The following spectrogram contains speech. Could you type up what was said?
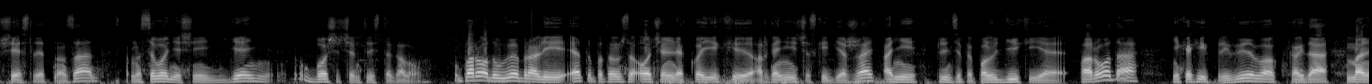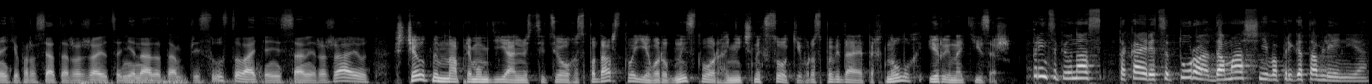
6 лет назад. На сегодняшний день ну, больше, чем 300 голов. Ну, Породу выбрали эту, потому что очень легко их э, органически держать. Они, в принципе, полудикие порода, никаких прививок. Когда маленькие поросята рожаются, не надо там присутствовать, они сами рожают. Ще одним напрямом діяльності цього господарства є виробництво органічних соків, розповідає технолог Ірина Тізеш. В принципе, у нас такая рецептура домашнего приготовления.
